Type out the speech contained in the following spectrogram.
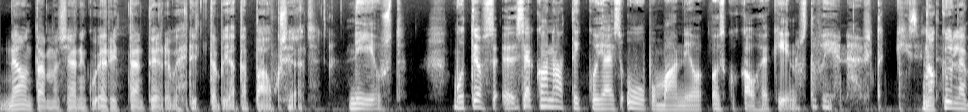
ne on tämmöisiä niin kuin erittäin tervehdittäviä tapauksia. Niin just. Mutta jos se kanattikku jäisi uupumaan, niin olisiko kauhean kiinnostavia enää yhtäkkiä sitten? No kyllä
